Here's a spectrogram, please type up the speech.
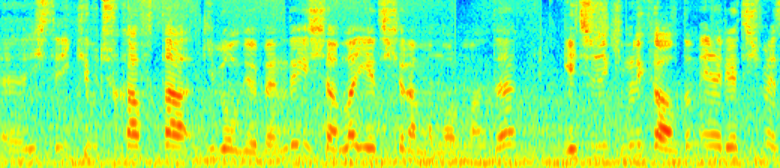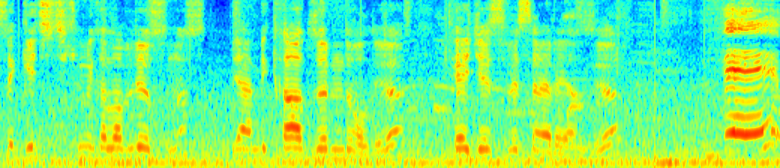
E, işte iki buçuk hafta gibi oluyor bende. İnşallah yetişir ama normalde. Geçici kimlik aldım. Eğer yetişmezse geçici kimlik alabiliyorsunuz. Yani bir kağıt üzerinde oluyor. TC'si vesaire yazıyor. Ve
